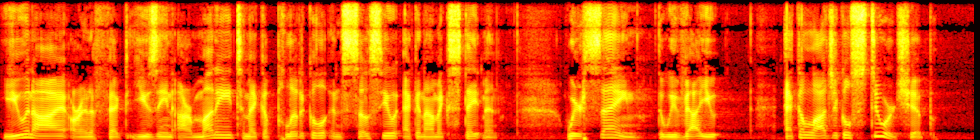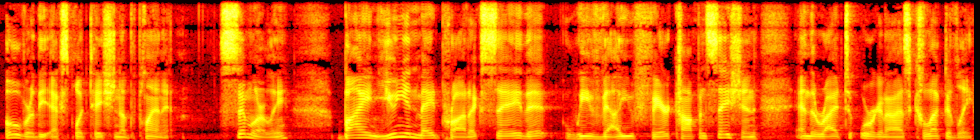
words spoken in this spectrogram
you and I are in effect using our money to make a political and socioeconomic statement. We're saying that we value ecological stewardship over the exploitation of the planet. Similarly, buying union made products say that we value fair compensation and the right to organize collectively.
